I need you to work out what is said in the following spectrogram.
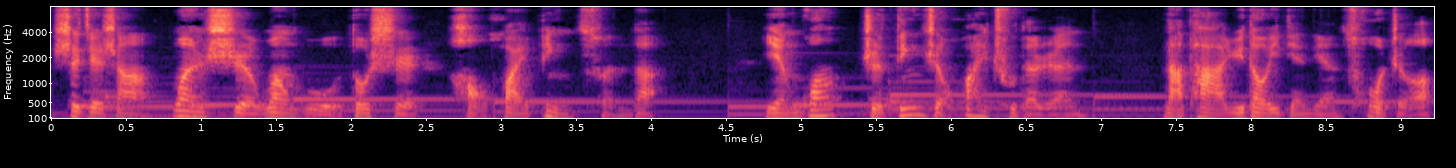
世界上万事万物都是好坏并存的，眼光只盯着坏处的人，哪怕遇到一点点挫折，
